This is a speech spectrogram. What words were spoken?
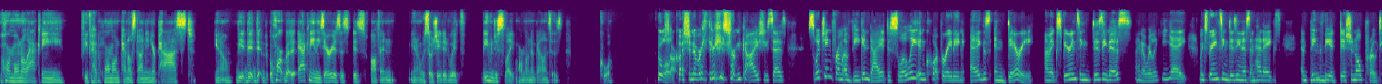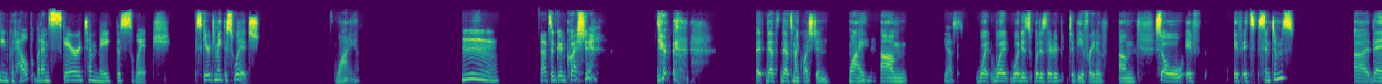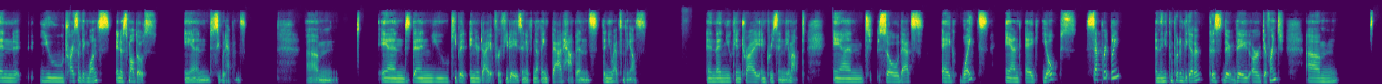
hormonal acne if you've had hormone panels done in your past you know the the, the acne in these areas is is often you know associated with even just slight hormone imbalances cool Cool. Sorry. Question number three is from Kai. She says, switching from a vegan diet to slowly incorporating eggs and dairy. I'm experiencing dizziness. I know we're like, yay. I'm experiencing dizziness and headaches and think Mm. the additional protein could help, but I'm scared to make the switch. scared to make the switch why Hmm. That's a good question. That- that's that's my question. Why? Um, Yes. what what what is what is there to to be afraid of? Um, so if if it's symptoms, uh, then you try something once in a small dose and see what happens. Um, and then you keep it in your diet for a few days, and if nothing bad happens, then you add something else, and then you can try increasing the amount. And so that's egg whites and egg yolks separately. And then you can put them together because they are different. Um,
